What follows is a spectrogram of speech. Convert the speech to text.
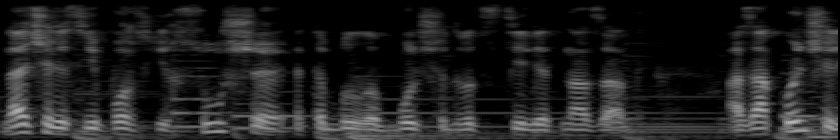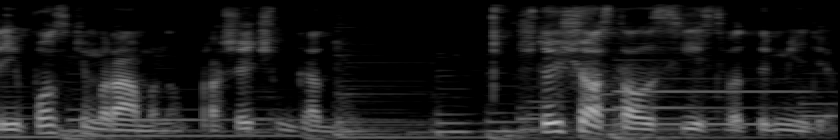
Начали с японских суши, это было больше 20 лет назад, а закончили японским раменом в прошедшем году. Что еще осталось есть в этом мире?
